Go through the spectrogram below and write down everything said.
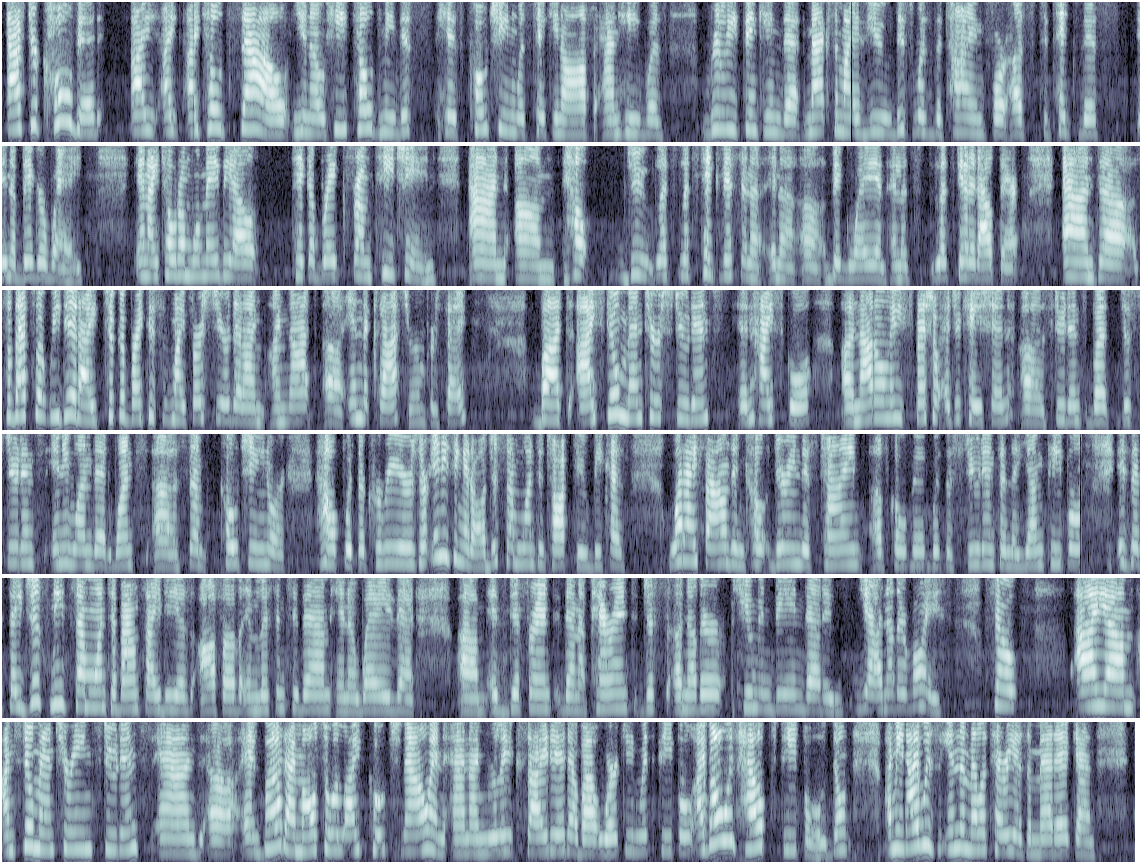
after COVID, I, I I told Sal, you know, he told me this his coaching was taking off and he was really thinking that maximize you this was the time for us to take this in a bigger way. And I told him, well maybe I'll take a break from teaching and um, help do let's let's take this in a in a, big way and, and let's let's get it out there and uh, so that's what we did i took a break this is my first year that i'm i'm not uh, in the classroom per se but i still mentor students in high school uh, not only special education uh, students, but just students, anyone that wants uh, some coaching or help with their careers or anything at all, just someone to talk to. Because what I found in co- during this time of COVID with the students and the young people is that they just need someone to bounce ideas off of and listen to them in a way that um, is different than a parent, just another human being that is, yeah, another voice. So I um, I'm still mentoring students and uh, and but I'm also a life coach now and and I'm really excited about working with people. I've always helped people. Don't I mean I was in the military as a medic and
